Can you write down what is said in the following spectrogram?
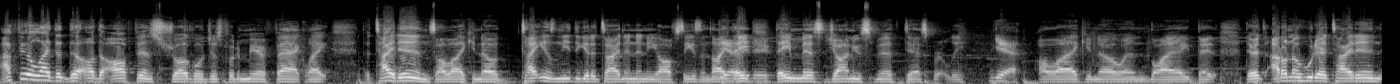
I feel like the the, uh, the offense struggled just for the mere fact, like the tight ends are like you know Titans need to get a tight end in the offseason. Like Yeah, they they they, miss Jonnu Smith desperately. yeah, I like you know, and like they they're I don't know who their tight end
